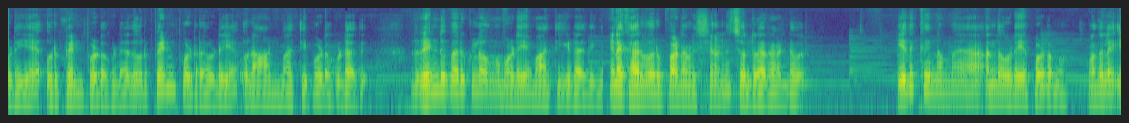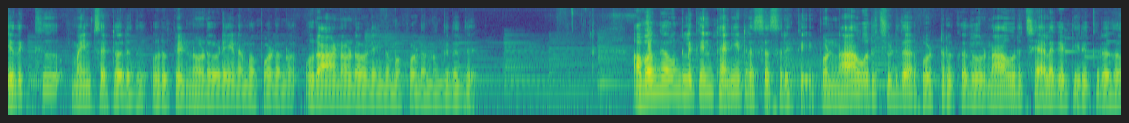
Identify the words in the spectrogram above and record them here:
உடைய ஒரு பெண் போடக்கூடாது ஒரு பெண் போடுற உடைய ஒரு ஆண் மாற்றி போடக்கூடாது. ரெண்டு பேருக்குள்ளே உங்கள் உடைய மாற்றிக்கிடாதீங்க எனக்கு அருவருப்பான விஷயம்னு சொல்கிறார் ஆண்டவர். எதுக்கு நம்ம அந்த உடைய போடணும்? முதல்ல எதுக்கு மைண்ட் செட் வருது? ஒரு பெண்ணோட உடைய நம்ம போடணும் ஒரு ஆணோட உடைய நம்ம போடணுங்கிறது. அவங்க அவங்களுக்குன்னு தனி ட்ரெஸ்ஸஸ் இருக்குது இப்போ நான் ஒரு சுடிதார் போட்டிருக்கிறதோ நான் ஒரு சேலை கட்டி இருக்கிறதோ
